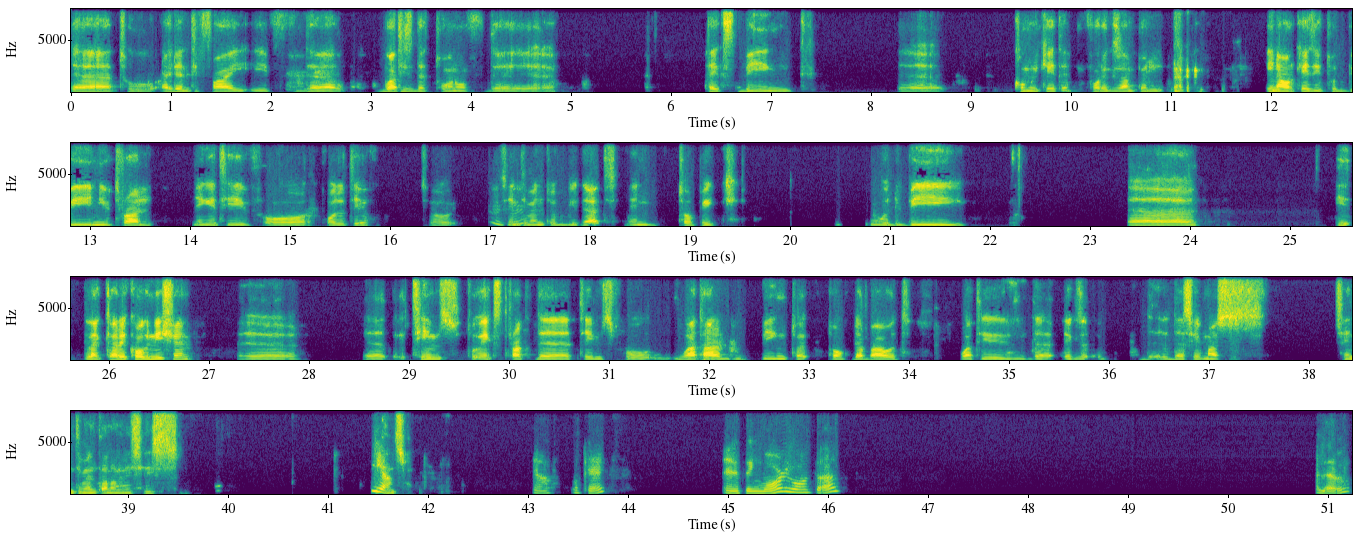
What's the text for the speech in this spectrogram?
uh, to identify if the what is the tone of the text being uh, communicated. For example, in our case, it would be neutral, negative, or positive. So Mhm. sentiment would be that, and topic would be uh, like a recognition. Uh, uh, teams to extract the teams for what are being ta- talked about, what is the ex- the the same as sentiment analysis. Yeah. so- Yeah. Okay. Anything more you want to add? Hello.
